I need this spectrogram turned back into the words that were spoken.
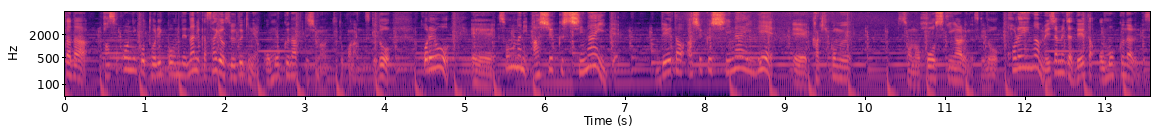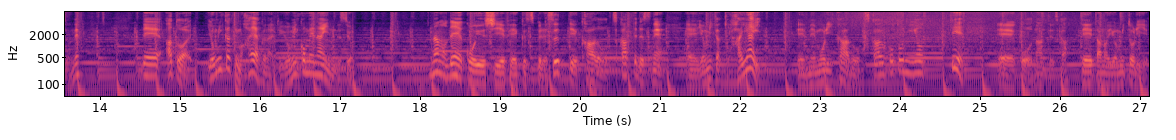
ただパソコンにこう取り込んで何か作業するときには重くなってしまうっていうところなんですけどこれを、えー、そんなに圧縮しないでデータを圧縮しないで、えー、書き込むその方式があるんですけどこれがめちゃめちゃデータ重くなるんですよね。であとは読み書きも早くないと読み込めないんですよ。なのでこういう CF エクスプレスっていうカードを使ってですね、えー、読み書き早い、えメモリーカードを使うことによって、えこうなんていうんですかデータの読み取り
